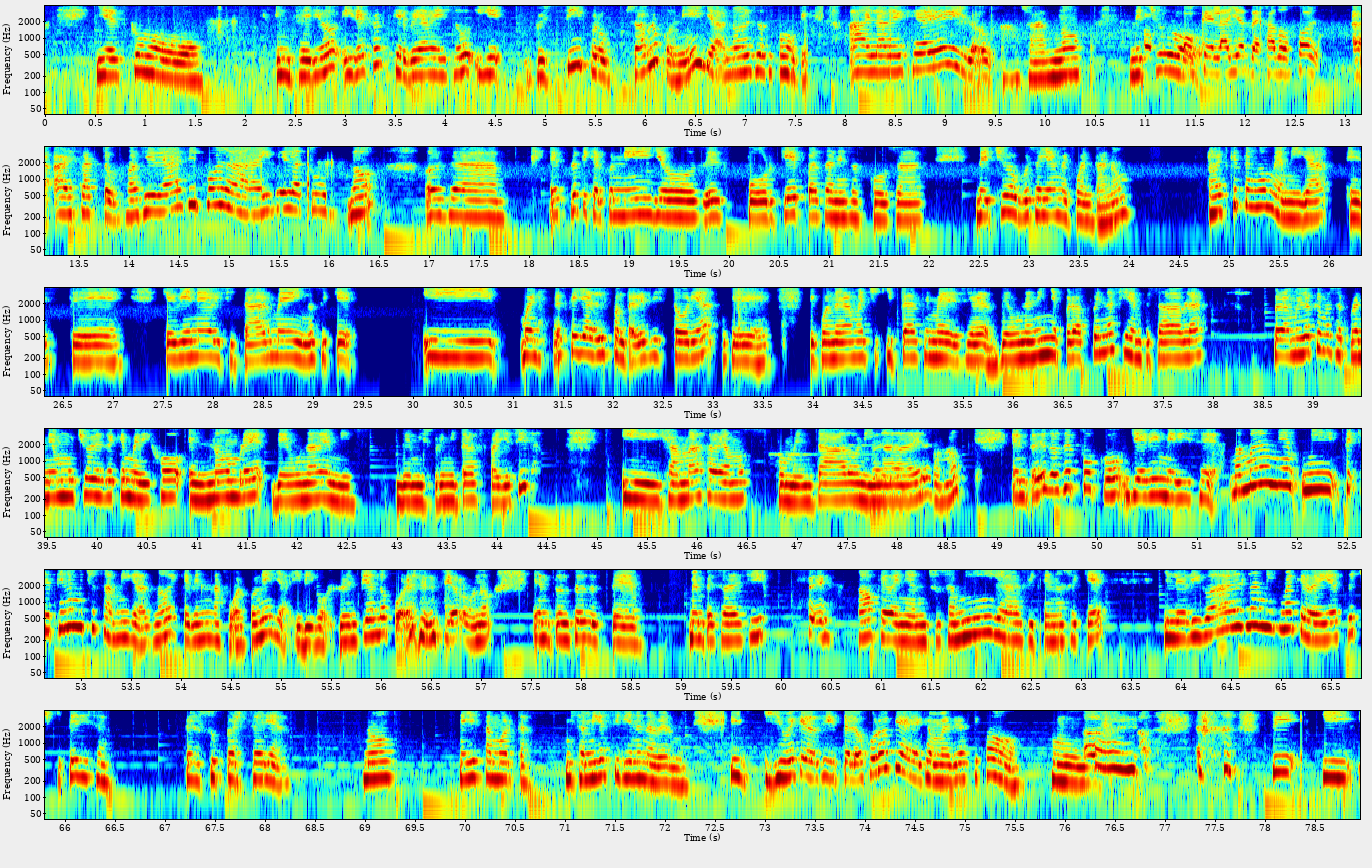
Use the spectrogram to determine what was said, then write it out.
y es como ¿en serio? Y dejas que vea eso y pues sí, pero pues hablo con ella, no es así como que, ay, la dejé y lo, o sea, no, de hecho... O, que la hayas dejado sola. Ah, ah, exacto, así de, ay, sí, ponla, ahí vela tú, ¿no? O sea, es platicar con ellos, es por qué pasan esas cosas. De hecho, pues ella me cuenta, ¿no? Ah, es que tengo mi amiga, este, que viene a visitarme y no sé qué. Y bueno, es que ya les contaré esa historia, que, cuando era más chiquita sí me decía de una niña, pero apenas si empezaba a hablar. Pero a mí lo que me sorprendió mucho es de que me dijo el nombre de una de mis, de mis primitas fallecida. Y jamás habíamos comentado ni nada de eso, ¿no? Entonces hace poco llega y me dice, mamá, mi, que tiene muchas amigas, ¿no? Y que vienen a jugar con ella. Y digo, lo entiendo por el encierro, ¿no? Entonces, este, me empezó a decir, sí. ¿No? Que venían sus amigas y que no sé qué. Y le digo, ah, es la misma que veías de chiquita y dice, pero súper seria. No, ella está muerta. Mis amigas sí vienen a verme. Y, yo me quedé así, te lo juro que, me dio así como... sí, y,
